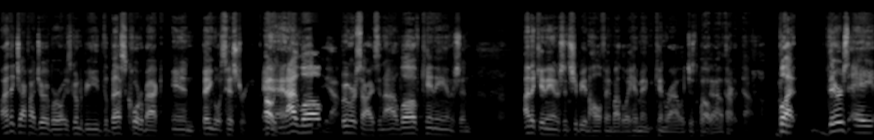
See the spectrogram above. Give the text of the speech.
I think Jackpot Joe Burrow is going to be the best quarterback in Bengals history. Oh, and, oh, yeah. and I love yeah. Boomer Esiason, and I love Kenny Anderson. Uh. I think Ken Anderson should be in the Hall of Fame, by the way, him and Ken Riley, just to put oh, that out there. But there's a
